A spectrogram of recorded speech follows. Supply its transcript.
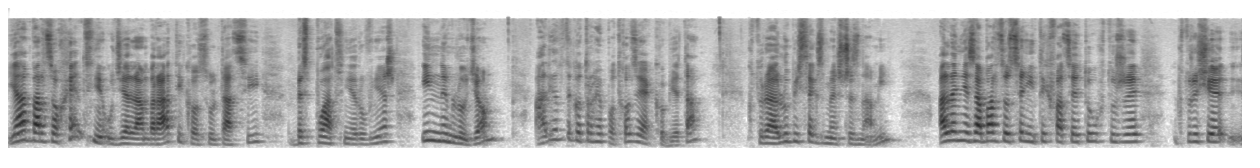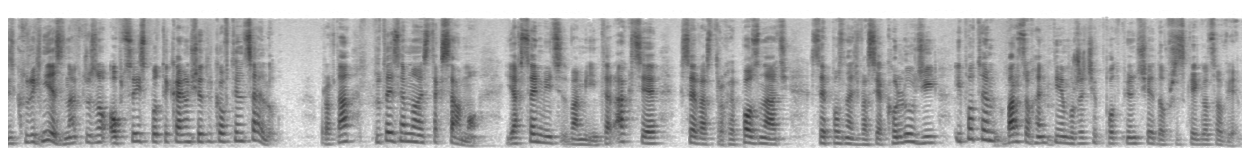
Ja bardzo chętnie udzielam rad i konsultacji, bezpłatnie również, innym ludziom, ale ja do tego trochę podchodzę jak kobieta, która lubi seks z mężczyznami, ale nie za bardzo ceni tych facetów, którzy, którzy się, których nie zna, którzy są obcy i spotykają się tylko w tym celu. Prawda? Tutaj ze mną jest tak samo. Ja chcę mieć z Wami interakcję, chcę Was trochę poznać, chcę poznać Was jako ludzi i potem bardzo chętnie możecie podpiąć się do wszystkiego, co wiem.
